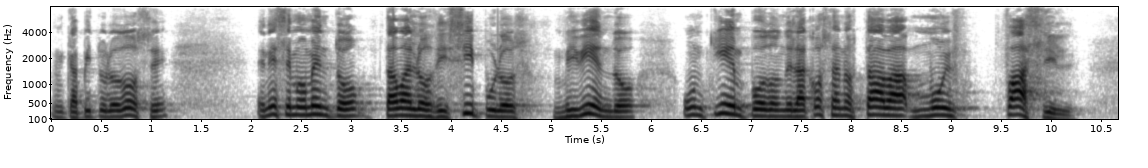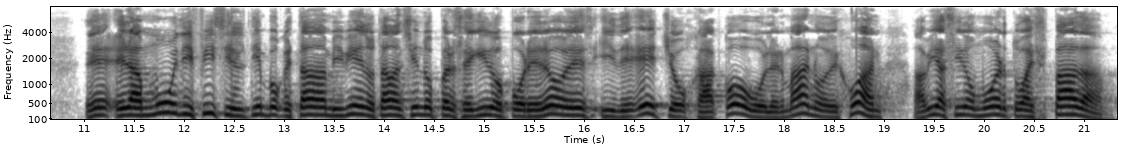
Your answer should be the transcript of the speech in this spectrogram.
en el capítulo 12, en ese momento estaban los discípulos viviendo un tiempo donde la cosa no estaba muy fácil. Eh, era muy difícil el tiempo que estaban viviendo, estaban siendo perseguidos por Herodes y de hecho Jacobo, el hermano de Juan, había sido muerto a espada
